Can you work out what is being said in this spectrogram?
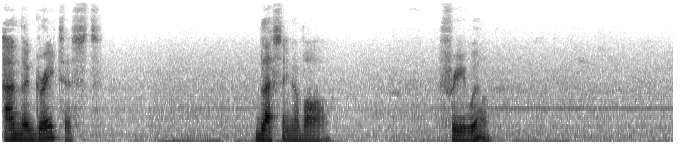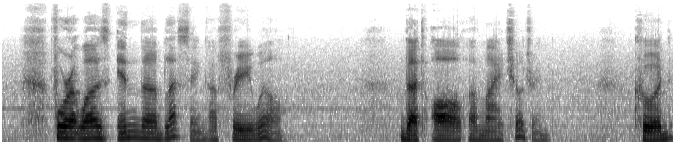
and the greatest blessing of all, free will. For it was in the blessing of free will that all of my children could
